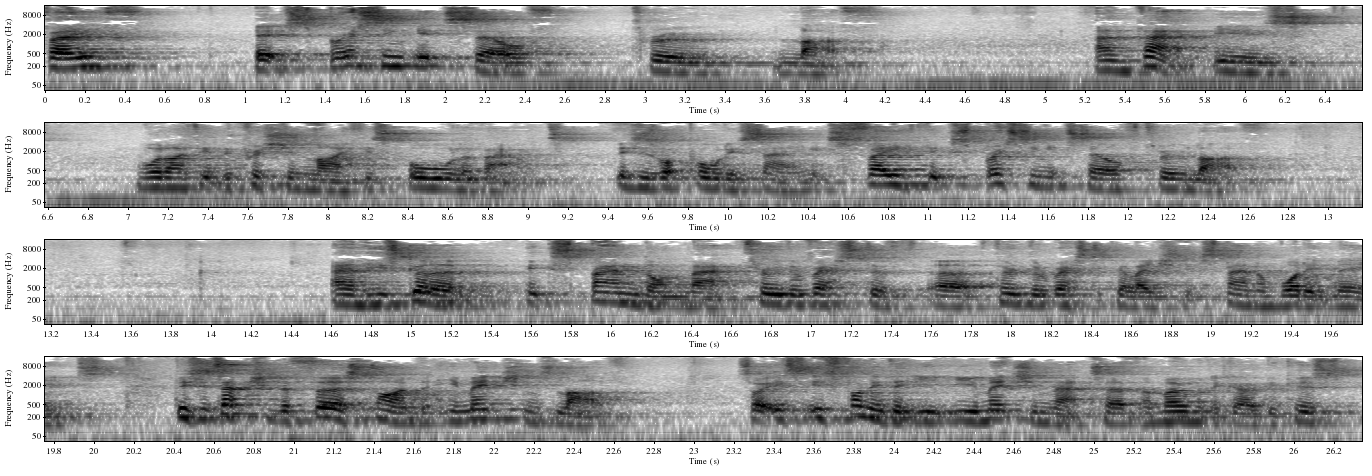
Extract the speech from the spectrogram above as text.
faith expressing itself through love. And that is what I think the Christian life is all about. This is what Paul is saying. It's faith expressing itself through love. And he's going to expand on that through the rest of uh, through the rest of Galatians, expand on what it means. This is actually the first time that he mentions love. So it's, it's funny that you, you mentioned that uh, a moment ago because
